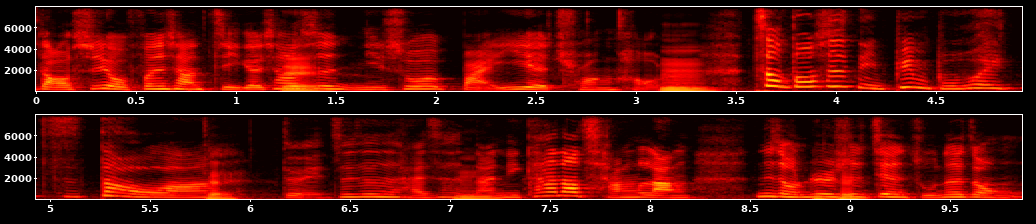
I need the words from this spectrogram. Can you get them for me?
老师有分享几个，像是你说百叶窗好了，这种东西你并不会知道啊。对，对，这真的还是很难。你看到长廊那种日式建筑，那种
